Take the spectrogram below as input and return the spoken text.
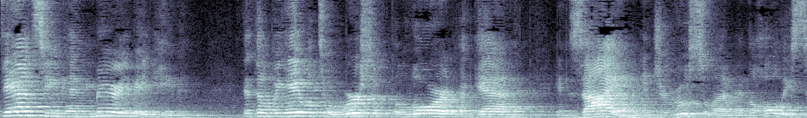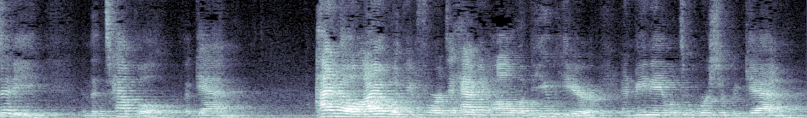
dancing, and merrymaking, that they'll be able to worship the Lord again in Zion, in Jerusalem, in the holy city, in the temple again. I know I am looking forward to having all of you here and being able to worship again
